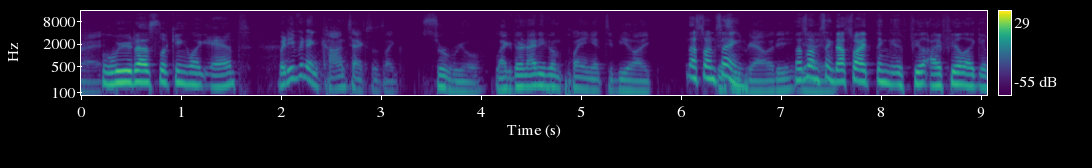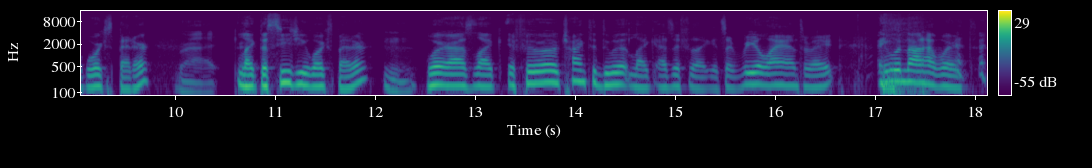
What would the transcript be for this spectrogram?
right weird ass looking like ant. but even in context it's like surreal like they're not even playing it to be like That's what I'm saying. reality. That's Yeah, what I'm saying. That's why I think it feel I feel like it works better. right. Like the CG works better. Mm. Whereas like if we were trying to do it like as if like it's a real ant, right? It would not have worked.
